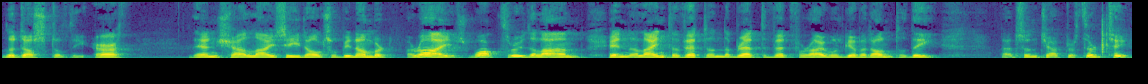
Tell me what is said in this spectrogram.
the dust of the earth, then shall thy seed also be numbered. Arise, walk through the land in the length of it and the breadth of it, for I will give it unto thee. That's in chapter 13.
